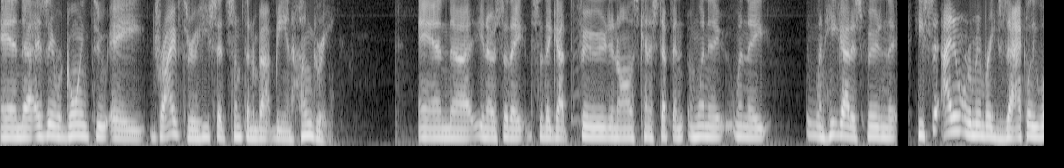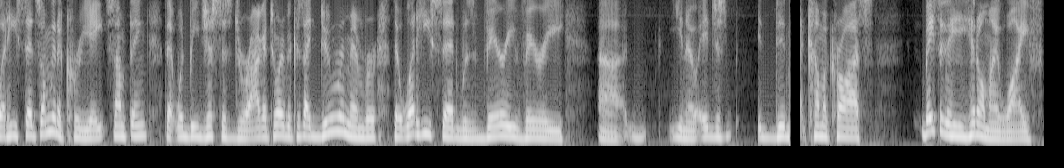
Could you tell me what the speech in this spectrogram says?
And uh, as they were going through a drive-through, he said something about being hungry. And uh, you know, so they so they got food and all this kind of stuff. And when they when they when he got his food and the, he said, I don't remember exactly what he said, so I'm going to create something that would be just as derogatory because I do remember that what he said was very, very, uh, you know, it just it did not come across. Basically, he hit on my wife,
